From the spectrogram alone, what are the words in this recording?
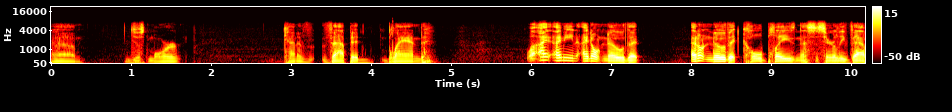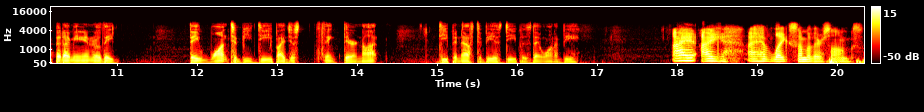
Um, just more kind of vapid, bland. Well, I, I mean, I don't know that. I don't know that Coldplay is necessarily vapid. I mean, I know they they want to be deep. I just think they're not deep enough to be as deep as they want to be. I I I have liked some of their songs,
